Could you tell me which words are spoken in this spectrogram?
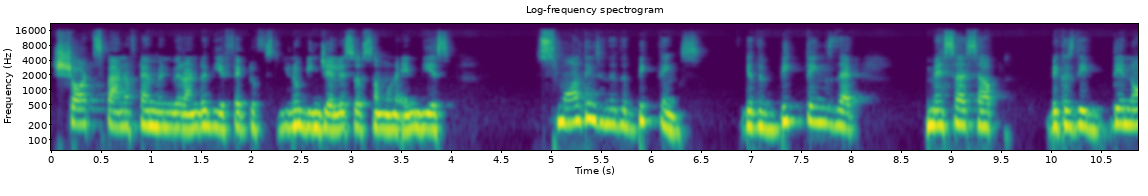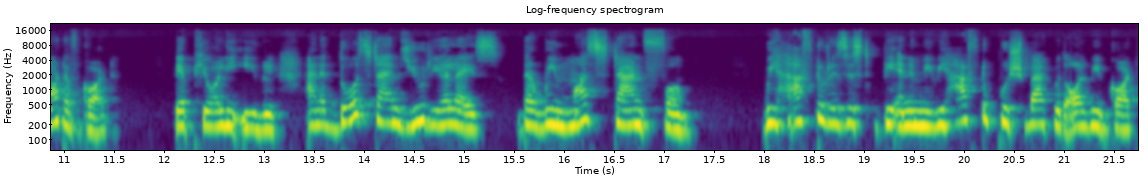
short span of time when we're under the effect of you know being jealous of someone or envious. Small things and they're the big things. They're the big things that mess us up because they they're not of God. They're purely evil. And at those times you realize that we must stand firm we have to resist the enemy. We have to push back with all we've got.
